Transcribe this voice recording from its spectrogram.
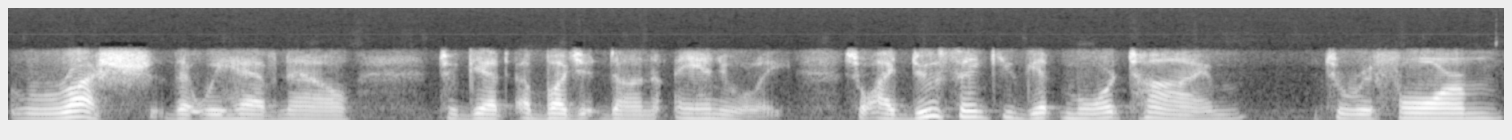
rush that we have now to get a budget done annually. So I do think you get more time to reform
